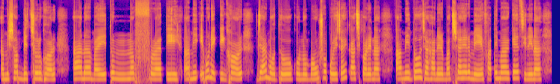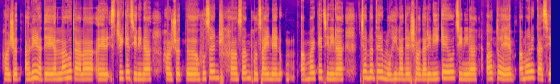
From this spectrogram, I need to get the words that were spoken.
আমি সাপ বিচ্ছুর ঘর। আনা বাইতুন নফরাতি, আমি এমন একটি ঘর, যার মধ্যে কোনো বংশ পরিচয় কাজ করে না। আমি দু জাহানের বাদশাহের মেয়ে ফাতিমাকে চিনি না। হজরত আলী রাতে আল্লাহ তালা এর স্ত্রীকে চিনি না। হজরত হুসাইন হাসান হুসাইনের আম্মাকে চিনি না। জান্নাতের মহিলাদের সর্দারিনীকেও চিনি না। অতএব আমার কাছে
